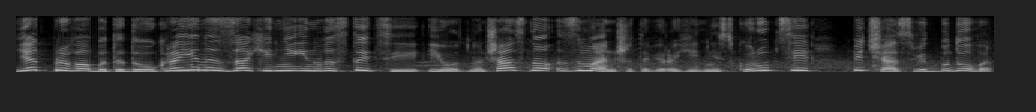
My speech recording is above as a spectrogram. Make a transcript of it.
Як привабити до України західні інвестиції і одночасно зменшити вірогідність корупції під час відбудови?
